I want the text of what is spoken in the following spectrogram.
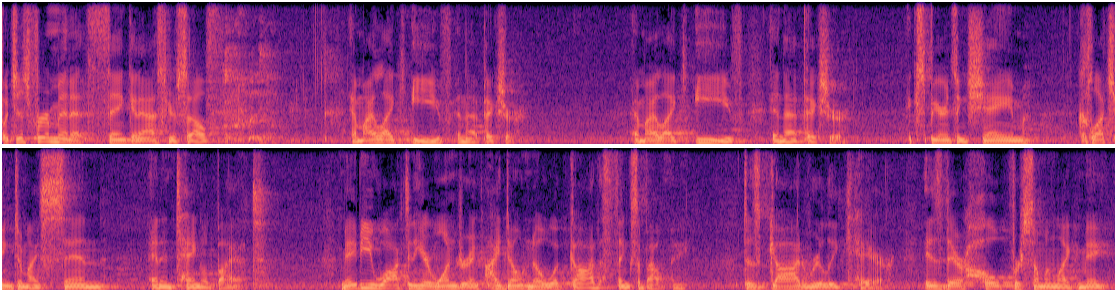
But just for a minute, think and ask yourself Am I like Eve in that picture? Am I like Eve in that picture? Experiencing shame, clutching to my sin and entangled by it. Maybe you walked in here wondering, I don't know what God thinks about me. Does God really care? Is there hope for someone like me?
